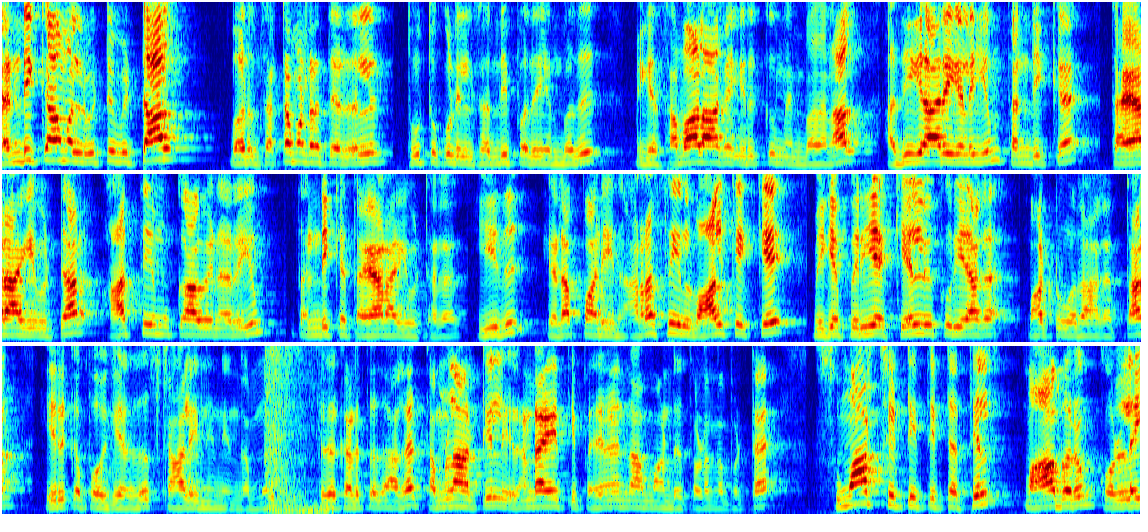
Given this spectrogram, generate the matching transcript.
தண்டிக்காமல் விட்டுவிட்டால் வரும் சட்டமன்ற தேர்தலில் தூத்துக்குடியில் சந்திப்பது என்பது மிக சவாலாக இருக்கும் என்பதனால் அதிகாரிகளையும் தண்டிக்க தயாராகிவிட்டார். அதிமுகவினரையும் தண்டிக்க தயாராகிவிட்டனர். இது எடப்பாடியின் அரசியல் வாழ்க்கைக்கே மிகப்பெரிய கேள்விக்குறியாக மாற்றுவதாகத்தான் இருக்க போகிறது ஸ்டாலினின் இந்த மூவ் இதற்கு அடுத்ததாக தமிழ்நாட்டில் இரண்டாயிரத்தி பதினைந்தாம் ஆண்டு தொடங்கப்பட்ட சுமார் சிட்டி திட்டத்தில் மாபெரும் கொள்ளை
